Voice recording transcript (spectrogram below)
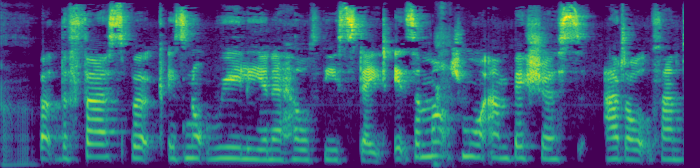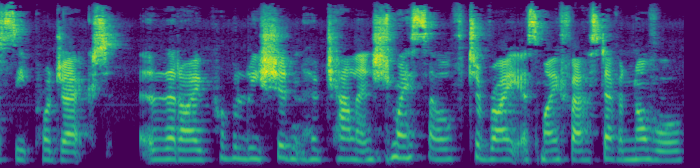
Uh, but the first book is not really in a healthy state. It's a much more ambitious adult fantasy project that I probably shouldn't have challenged myself to write as my first ever novel.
